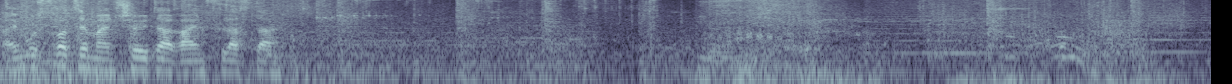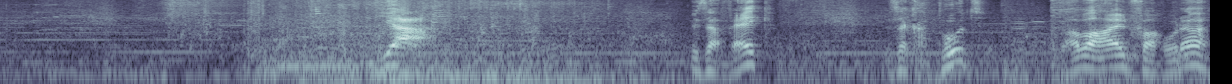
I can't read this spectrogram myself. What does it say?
Aber ich muss trotzdem mein Schild da reinpflastern. Ja! Ist er weg? Ist er kaputt? Das war aber einfach, oder?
